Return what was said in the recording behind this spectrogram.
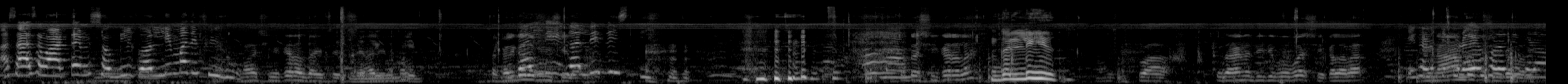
असं असं वाटतंय मी सगळी गल्ली मध्ये फिरू गल्ली गल्ली दिसती. गल्ली. इकडे तिकडे इकडे तिकडं.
